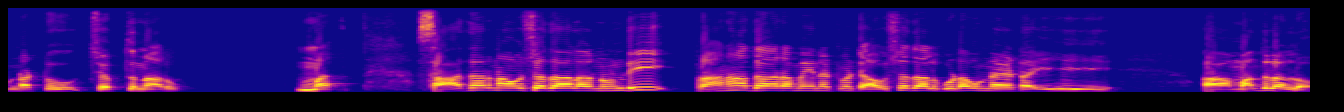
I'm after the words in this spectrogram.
ఉన్నట్టు చెప్తున్నారు. మ సాధారణ ఔషధాల నుండి ప్రాణాధారమైనటువంటి ఔషధాలు కూడా ఉన్నాయట ఈ మందులలో.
